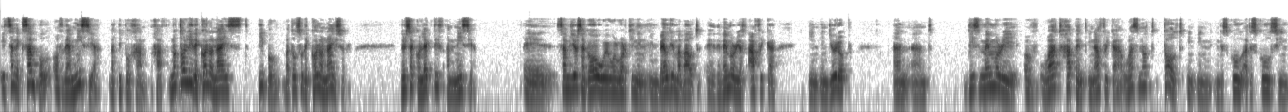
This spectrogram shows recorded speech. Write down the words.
it's an example of the amnesia that people have, have. Not only the colonized people, but also the colonizer. There's a collective amnesia. Uh, some years ago, we were working in, in Belgium about uh, the memory of Africa in, in Europe, and, and this memory of what happened in Africa was not told in, in, in the school, at the schools in,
